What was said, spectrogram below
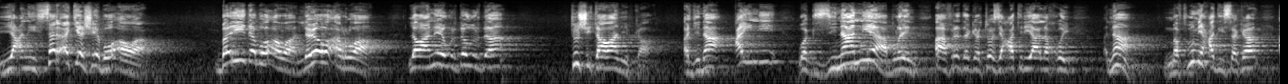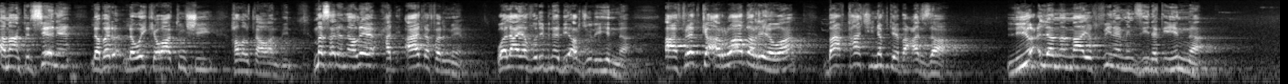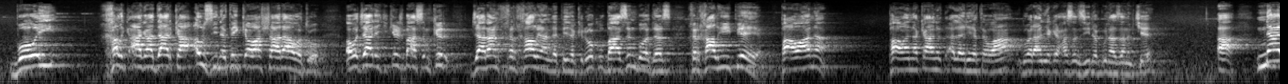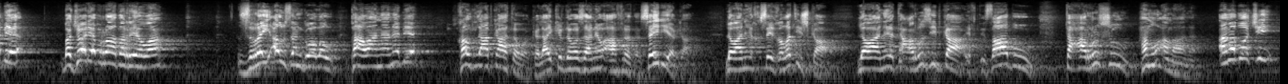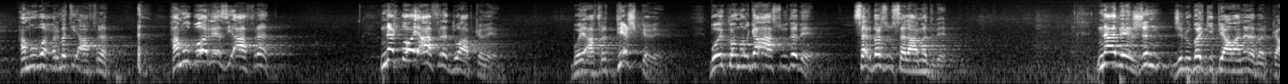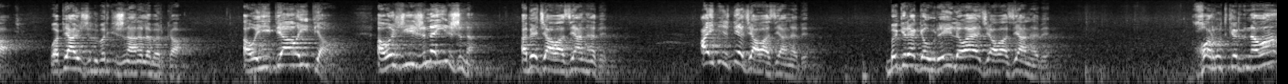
یەعنی سەر ئەکێشێ بۆ ئەوە بەریدە بۆ ئەوە لەوێوە ئەڕوا لەوانەیە وردە وردە توشی تاوانی بکا ئەگینا عەینی وەک زینا نیە بڵێن ئافرەت ئەگەر تۆزی عەتری یا لەخۆی نا مەفهومی حەدیسەکە ئەمان ترسێنێ لەبەر لەوەی کەوا توشی هەڵەو تاوان بین مەسەلەن ئەڵێ ئایەتە فەرموێ ولا یضربن بارجلهن ئافرەت کە ئەڕوا بە ڕێوە با قاچی نەکوتێ بە عەرزا لیعلم ما یخفین من زینتهن بۆوەی خەڵک ئاگادار کا ئەو زینەتەی کەوا شاراوەتۆ ئەوە جارێکی کەش باسم کرد جاران خرخاڵیان لە پێ ئەکرد وەکو بازن بۆ دەست خرخاڵ هی پێیە پاوانە. پاوانەکانت ئەلەرێتەوە گۆرانیەکەی حەسەن زیرەک و نازانم کێ ئا نابێ بەجۆرێ بڕا بەڕێوە زڕەی ئەو زەنگۆڵە و پاوانانە بێ خەڵک لابکاتەوە کە لای کردەوە زانێەوە ئافرەتە سەیریەکە لەوانەیە قسەی غەڵەتیش کا لەوانەیە تەعەڕوزی بکا ئیختیساب و تەحەڕوش و هەموو ئەمانە ئەمە بۆچی هەموو بۆ حرمەتی ئافرەت هەموو بۆ ڕێزی ئافرەت نەک بۆی ئافرەت دوا بکەوێ بۆی ئافرەت پێش بکەوێ بۆی کۆمەڵگا ئاسوودە بێ سەربەرز و سەلامەت بێ نابێ ژن جلوبەرگی پیاوانە لەبەر بکە و پیاوی جلوبەرگی ژنانە لەبەر بکە ئەوە هی پیاوە هی پیاوە ئەوە ژی ژنە هی ژنە ئەبێ جیاوازیان هەبێ عیبیش نییە جیاوازیان هەبێ بگرە گەورەی لەوایە جیاوازیان هەبێ. خۆ ڕووتکردنەوە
